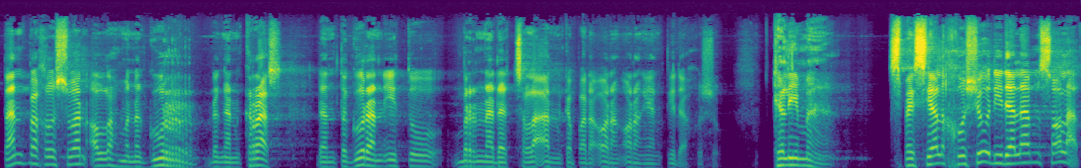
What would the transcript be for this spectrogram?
Tanpa khusyuan Allah menegur dengan keras dan teguran itu bernada celaan kepada orang-orang yang tidak khusyuk. Kelima, spesial khusyuk di dalam sholat.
